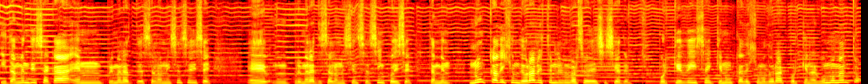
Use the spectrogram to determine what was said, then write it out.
Y también dice acá en Primera Tesalonicense, dice, eh, Primera Tesalonicense 5, dice, también nunca dejen de orar, esto en el verso 17. ¿Por qué dicen que nunca dejemos de orar? Porque en algún momento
